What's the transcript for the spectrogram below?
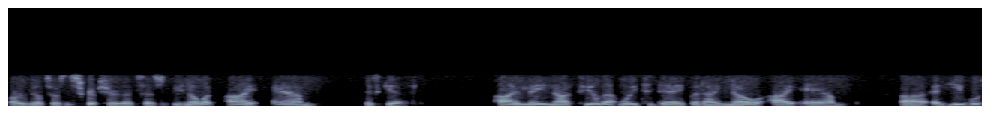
are revealed to us in Scripture that says, you know what, I am His gift. I may not feel that way today, but I know I am, uh, and He will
